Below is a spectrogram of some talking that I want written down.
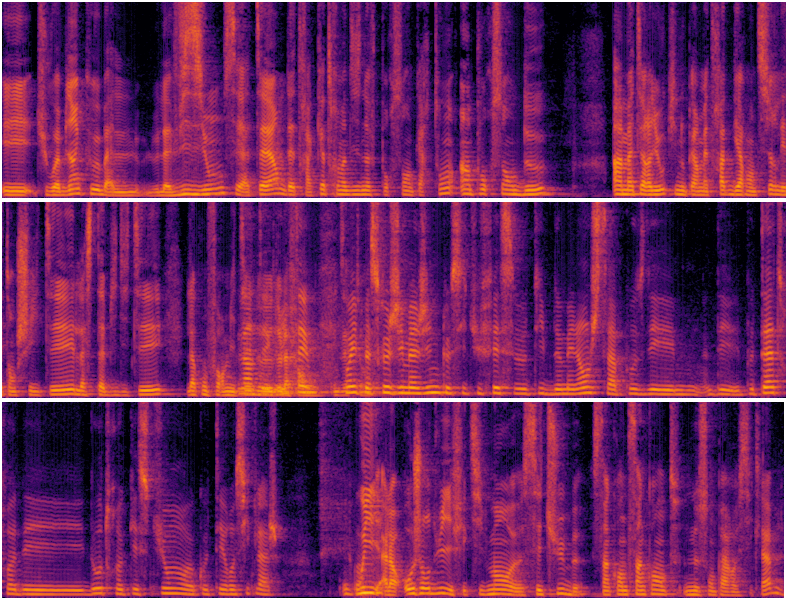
Et tu vois bien que bah, la vision, c'est à terme d'être à 99% en carton, 1% de un matériau qui nous permettra de garantir l'étanchéité, la stabilité, la conformité de, la forme. Oui, parce que j'imagine que si tu fais ce type de mélange, ça pose des, peut-être d'autres questions euh, côté recyclage. Oui, alors aujourd'hui, effectivement, euh, ces tubes 50-50 ne sont pas recyclables.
